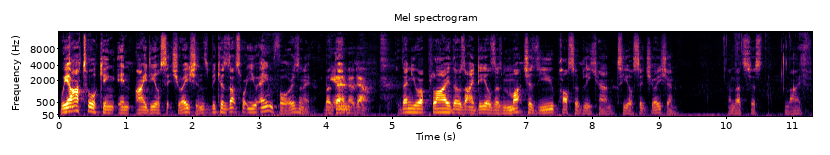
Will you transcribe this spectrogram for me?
we are talking in ideal situations because that's what you aim for, isn't it? But yeah, then, no doubt. then you apply those ideals as much as you possibly can to your situation, and that's just life.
